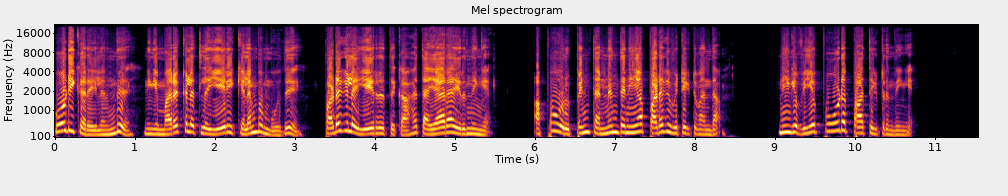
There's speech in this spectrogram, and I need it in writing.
கோடிக்கரையிலிருந்து நீங்க மரக்கலத்துல ஏறி கிளம்பும்போது படகுல ஏறுறதுக்காக தயாரா இருந்தீங்க. அப்போ ஒரு பெண் தன்னந்தனியா படகு விட்டுக்கிட்டு வந்தா. நீங்க வியப்போட பார்த்துக்கிட்டு இருந்தீங்க.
